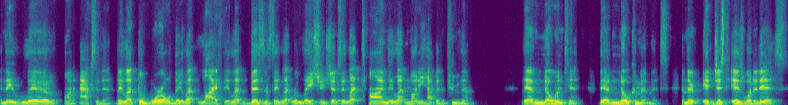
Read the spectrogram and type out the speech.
and they live on accident. They let the world, they let life, they let business, they let relationships, they let time, they let money happen to them. They have no intent. They have no commitments. And there it just is what it is.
